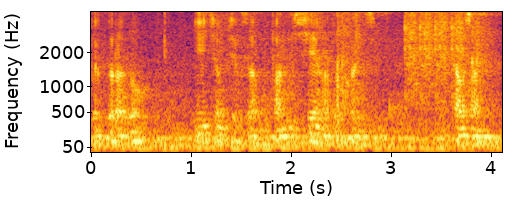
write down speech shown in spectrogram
겪더라도 이 정책 사업 반드시 시행하도록 하겠습니다. 감사합니다.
